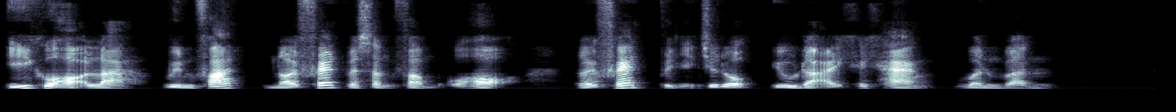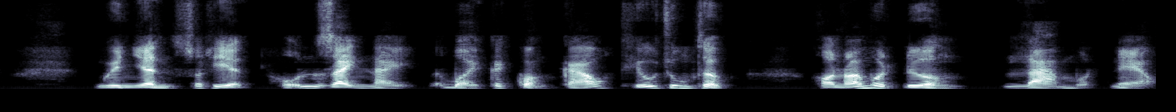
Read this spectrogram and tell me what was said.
Ý của họ là VinFast nói phét về sản phẩm của họ, nói phét về những chế độ ưu đãi khách hàng, vân vân. Nguyên nhân xuất hiện hỗn danh này là bởi cách quảng cáo thiếu trung thực, họ nói một đường làm một nẻo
